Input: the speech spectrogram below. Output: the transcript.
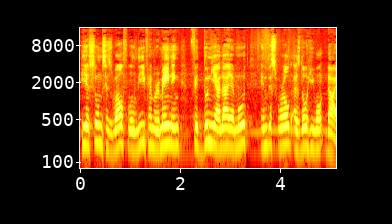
He assumes his wealth will leave him remaining في الدنيا لا يموت in this world as though he won't die.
